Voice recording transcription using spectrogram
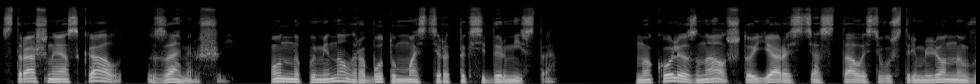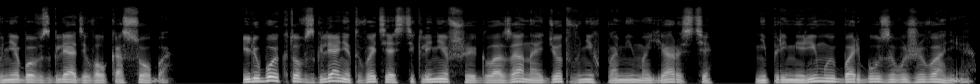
Страшный оскал, замерший. Он напоминал работу мастера-таксидермиста. Но Коля знал, что ярость осталась в устремленном в небо взгляде волкособа. И любой, кто взглянет в эти остекленевшие глаза, найдет в них помимо ярости непримиримую борьбу за выживание.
